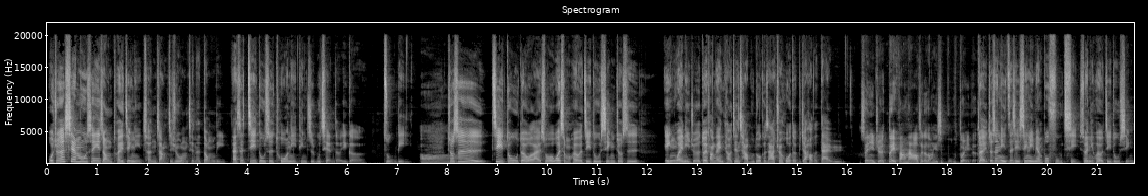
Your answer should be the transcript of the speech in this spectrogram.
我觉得羡慕是一种推进你成长、继续往前的动力，但是嫉妒是拖你停滞不前的一个阻力。哦，就是嫉妒对我来说，为什么会有嫉妒心？就是因为你觉得对方跟你条件差不多，可是他却获得比较好的待遇。所以你觉得对方拿到这个东西是不对的？对，就是你自己心里面不服气，所以你会有嫉妒心。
